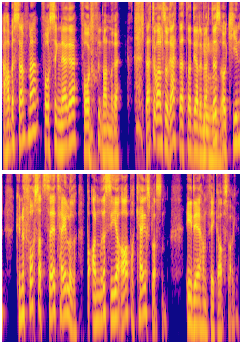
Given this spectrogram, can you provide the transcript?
jeg har bestemt meg for å signere for noen andre. Dette var altså rett etter at de hadde møttes, og Keane kunne fortsatt se Taylor på andre sida av parkeringsplassen idet han fikk avslaget.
